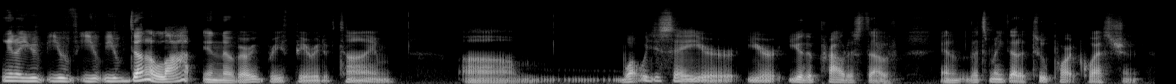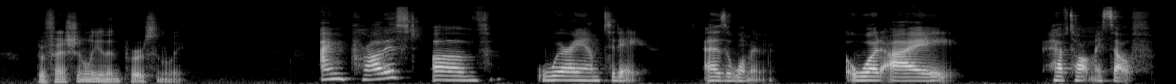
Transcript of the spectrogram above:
You know, you've you've you, you've done a lot in a very brief period of time. Um, what would you say you're you're you're the proudest of? And let's make that a two part question, professionally and then personally. I'm proudest of where I am today as a woman, what I have taught myself,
